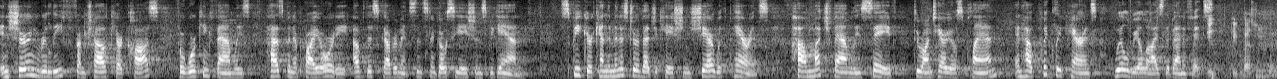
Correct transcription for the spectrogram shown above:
Ensuring relief from childcare costs for working families has been a priority of this government since negotiations began. Speaker, can the Minister of Education share with parents how much families save through Ontario's plan and how quickly parents will realize the benefits? Good, good question.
